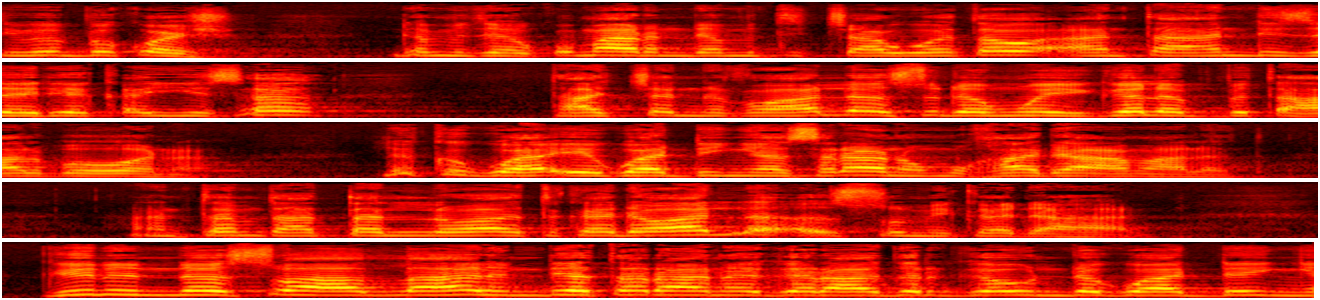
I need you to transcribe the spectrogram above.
ድብብቆሽ ቁማር እንደምትጫወተው አንተ አንድ ዘዴ ቀይሰህ ታቸንፈዋለህ እሱ ደግሞ ይገለብጠሃል በሆነ። ልክ የጓደኛ ስራ ነው ሙካዳ ማለት። አንተም ታታልለዋ ትከደዋለ እሱም ይከዳሃል። ግን እነሱ አላህን እንደ ተራ ነገር አድርገው እንደ ጓደኛ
